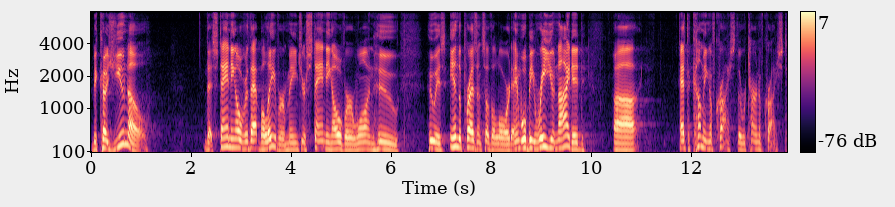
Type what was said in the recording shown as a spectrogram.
Because you know that standing over that believer means you're standing over one who, who is in the presence of the Lord and will be reunited uh, at the coming of Christ, the return of Christ.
